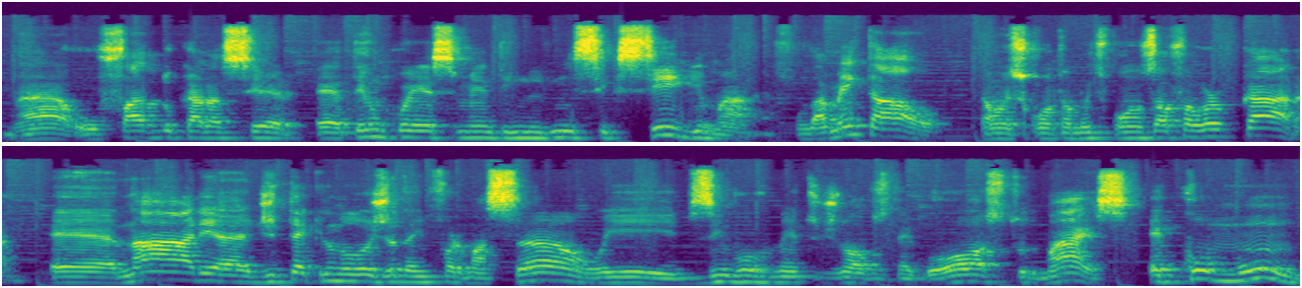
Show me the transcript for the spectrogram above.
né, o fato do cara ser é, ter um conhecimento em Lean Six Sigma é fundamental. Então, isso conta muitos pontos a favor do cara. É, na área de tecnologia da informação e desenvolvimento de novos negócios tudo mais, é comum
